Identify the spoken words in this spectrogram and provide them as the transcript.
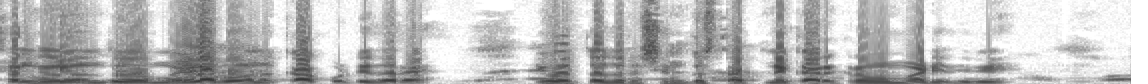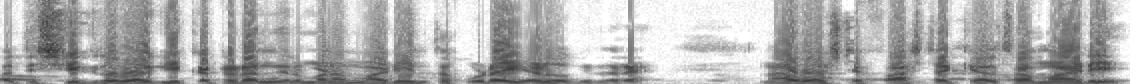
ಸಂಘ ಒಂದು ಮಹಿಳಾ ಭವನಕ್ಕೆ ಹಾಕೊಟ್ಟಿದ್ದಾರೆ. ಇವತ್ತು ಅದರ ಶಂಕುಸ್ಥಾಪನೆ ಕಾರ್ಯಕ್ರಮ ಮಾಡಿದೀವಿ. ಅತಿ ಶೀಘ್ರವಾಗಿ ಕಟ್ಟಡ ನಿರ್ಮಾಣ ಮಾಡಿ ಅಂತ ಕೂಡ ಹೇಳೋಗಿದ್ದಾರೆ. ನಾವು ಅಷ್ಟೇ ಫಾಸ್ಟ್ ಆಗಿ ಕೆಲಸ ಮಾಡಿ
